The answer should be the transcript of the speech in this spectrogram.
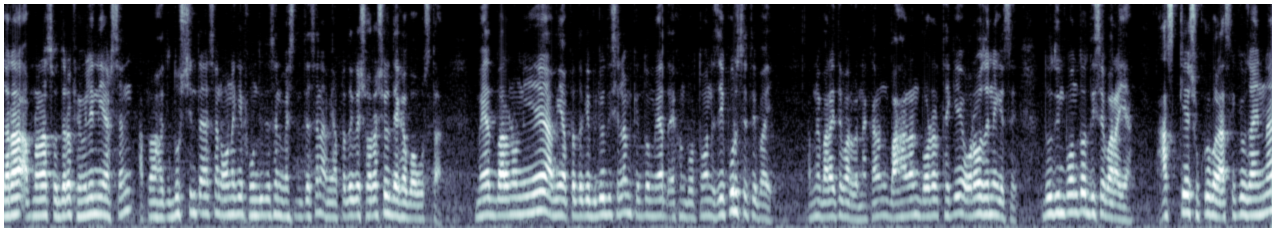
যারা আপনারা সৌদি আরব ফ্যামিলি নিয়ে আসছেন, আপনারা হয়তো দুশ্চিন্তায় আছেন অনেকে ফোন দিতেছেন মেসেজ দিতেছেন, আমি আপনাদেরকে সরাসরি দেখাবো অবস্থা। মেয়াদ বাড়ানো নিয়ে আমি আপনাদেরকে ভিডিও দিয়েছিলাম কিন্তু মেয়াদ এখন বর্তমানে যে পরিস্থিতি ভাই, আপনি বাড়াইতে পারবেন না। কারণ বাহারান বর্ডার থেকে ওরাও জেনে গেছে, দুই দিন পর্যন্ত দিছে বাড়াইয়া। আজকে শুক্রবার, আজকে কেউ যায় না,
